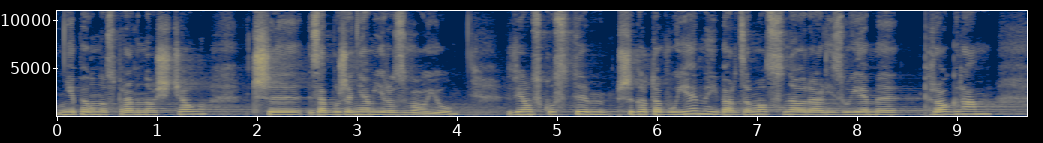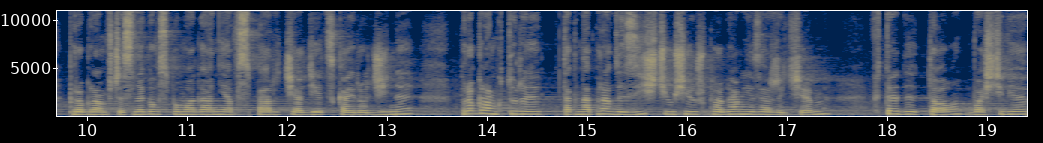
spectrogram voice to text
niepełnosprawnością czy zaburzeniami rozwoju, w związku z tym przygotowujemy i bardzo mocno realizujemy program, program wczesnego wspomagania, wsparcia dziecka i rodziny. Program, który tak naprawdę ziścił się już w programie Za Życiem Wtedy to właściwie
